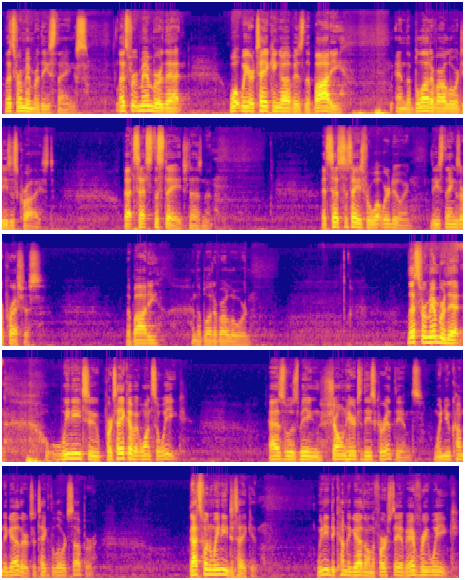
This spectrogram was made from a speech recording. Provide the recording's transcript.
let's remember these things. Let's remember that what we are taking of is the body and the blood of our Lord Jesus Christ. That sets the stage, doesn't it? It sets the stage for what we're doing. These things are precious the body and the blood of our Lord. Let's remember that we need to partake of it once a week, as was being shown here to these Corinthians, when you come together to take the Lord's Supper. That's when we need to take it. We need to come together on the first day of every week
